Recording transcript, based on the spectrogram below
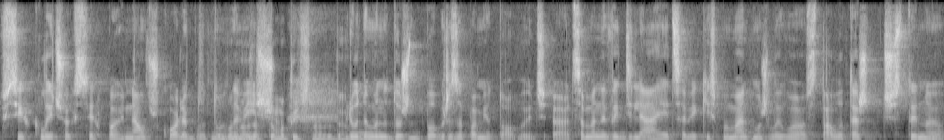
всіх кличок, всіх погнал в школі, бо ну, воно навіщо? автоматично да. Люди мене дуже добре запам'ятовують. Е, це мене виділяє, це в якийсь момент, можливо, стало теж частиною.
